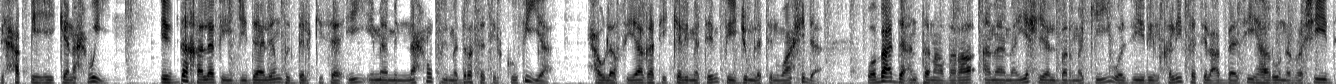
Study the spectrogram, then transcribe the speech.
بحقه كنحوي إذ دخل في جدال ضد الكسائي إمام النحو في المدرسة الكوفية حول صياغة كلمة في جملة واحدة. وبعد أن تناظرا أمام يحيى البرمكي وزير الخليفة العباسي هارون الرشيد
